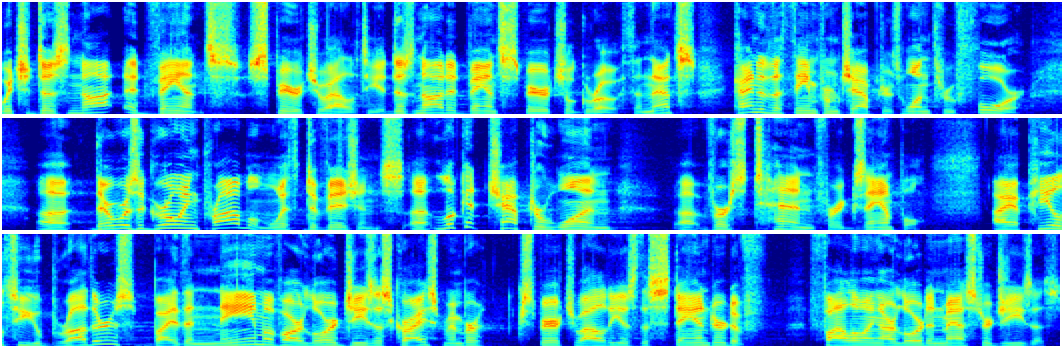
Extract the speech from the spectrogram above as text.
which does not advance spirituality. It does not advance spiritual growth. And that's kind of the theme from chapters 1 through 4. Uh, there was a growing problem with divisions. Uh, look at chapter 1, uh, verse 10, for example. I appeal to you, brothers, by the name of our Lord Jesus Christ. Remember, spirituality is the standard of following our Lord and Master Jesus.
